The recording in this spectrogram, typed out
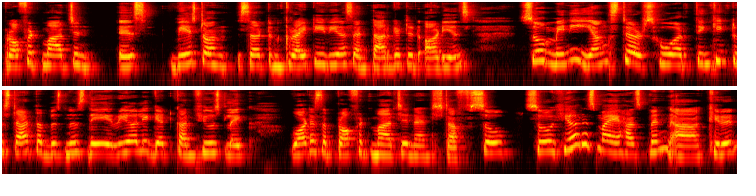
profit margin is based on certain criterias and targeted audience. So many youngsters who are thinking to start the business, they really get confused like what is the profit margin and stuff. So, so here is my husband, uh, Kiran,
